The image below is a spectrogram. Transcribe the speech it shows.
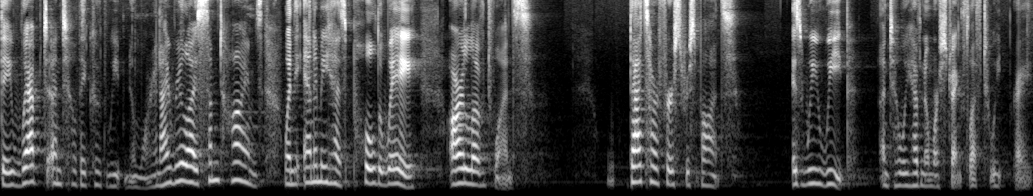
They wept until they could weep no more. And I realize sometimes when the enemy has pulled away our loved ones, that's our first response, is we weep until we have no more strength left to weep, right?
